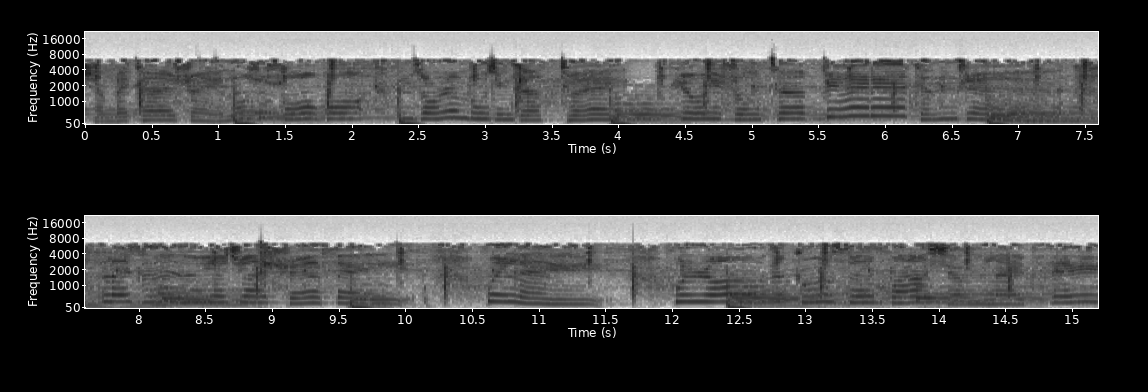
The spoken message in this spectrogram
像白开水，老师说过，总忍不住打退，有一种特别的感觉，来自月交学费，味蕾温柔的苦涩，花香来陪。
